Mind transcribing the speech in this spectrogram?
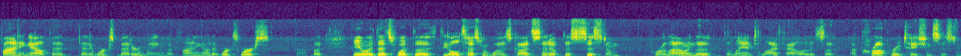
finding out that, that it works better, may end up finding out it works worse. Uh, but anyway, that's what the, the Old Testament was. God set up this system for allowing the, the land to lie fallow. It's a, a crop rotation system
